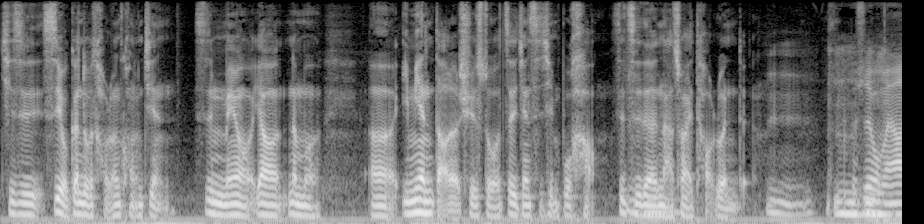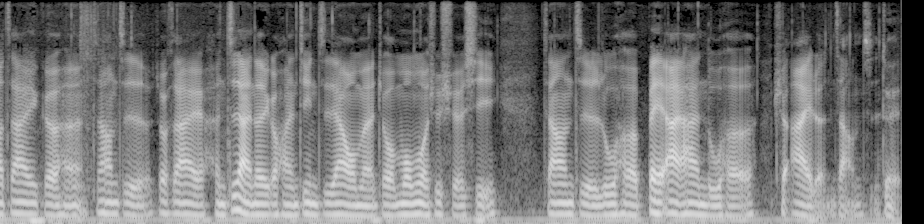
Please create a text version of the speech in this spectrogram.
其实是有更多讨论空间，是没有要那么。呃，一面倒的去说这件事情不好，是值得拿出来讨论的。嗯，就是我们要在一个很这样子，就在很自然的一个环境之下，我们就默默去学习这样子如何被爱和如何去爱人这样子。对，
